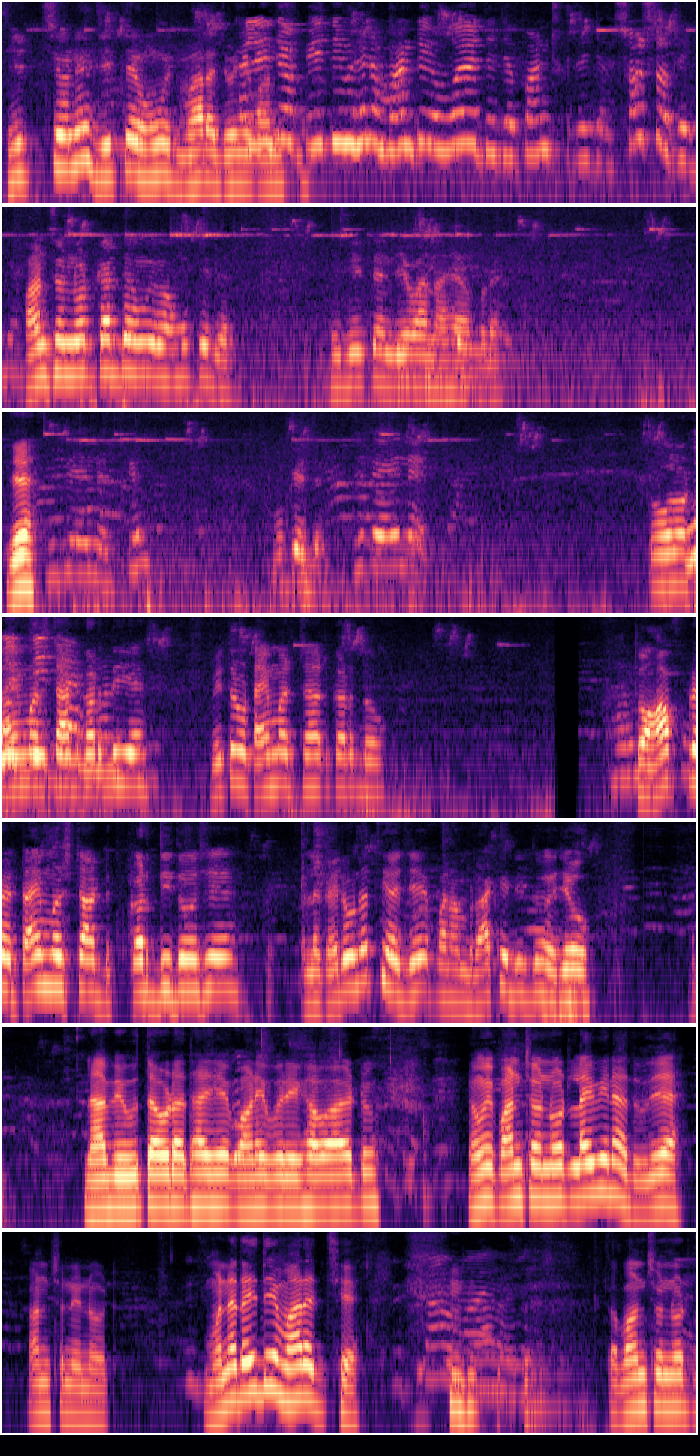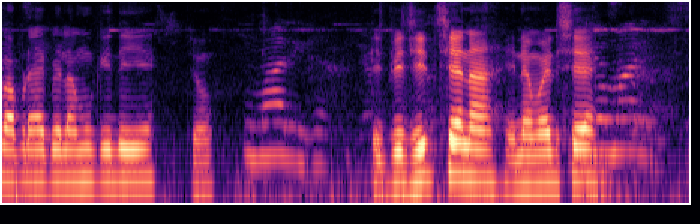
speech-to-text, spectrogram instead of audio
દે જીતશો ને જીતે હું જ મારે જોઈએ પાંચસો નોટ કાઢી દે હું મૂકી દે જીતે ને દેવાના છે આપણે. જે? મૂકી દે. તો ઓલો ટાઈમર સ્ટાર્ટ કરી દઈએ. મિત્રો ટાઈમર સ્ટાર્ટ કરી દો. તો આપણે ટાઈમર સ્ટાર્ટ કરી દીધો છે. એટલે કર્યું નથી હજે પણ આમ રાખી દીધું છે જો ના બે ઉતાવળા થાય છે પાણીપુરી ખાવા હાટું. અમે પાંચસો નોટ લાવી ના તું દે પાંચસો ની નોટ. મને દઈ દે મારે જ છે. તો પાંચસો નોટ આપણે પેલા મૂકી દઈએ. જો. એ પછી જીતશે ના એને મળશે.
